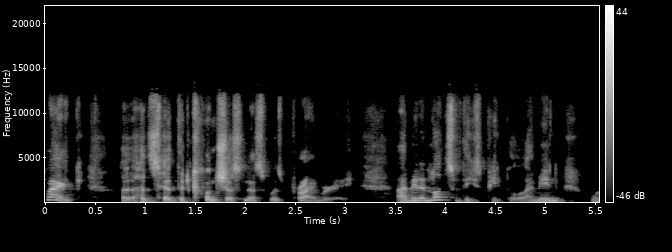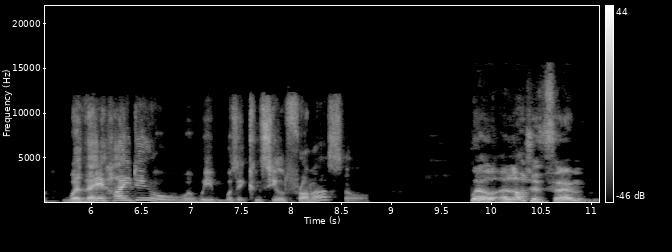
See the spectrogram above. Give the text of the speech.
Planck had said that consciousness was primary. I mean, and lots of these people. I mean, were they hiding, or were we? Was it concealed from us, or? Well, a lot of um,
